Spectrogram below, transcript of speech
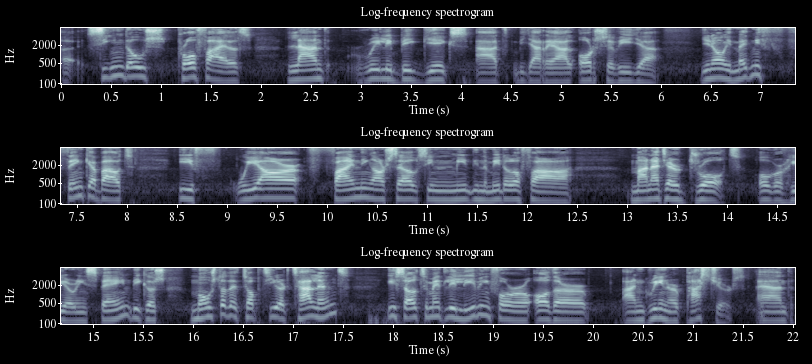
uh, seeing those profiles land really big gigs at Villarreal or Sevilla, you know, it made me think about if we are finding ourselves in in the middle of a manager drought over here in Spain because most of the top tier talent is ultimately leaving for other and greener pastures. And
